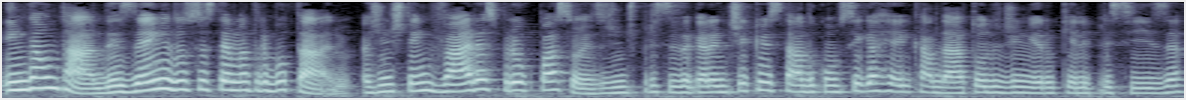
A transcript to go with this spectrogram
Então tá, desenho do sistema tributário. A gente tem várias preocupações. A gente precisa garantir que o Estado consiga arrecadar todo o dinheiro que ele precisa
